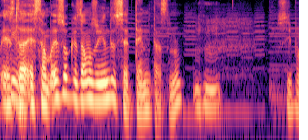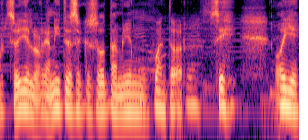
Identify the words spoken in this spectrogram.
Esta- esta- eso que estamos oyendo es 70 ¿no? Sí, porque se oye el organito ese que usó también. Juan Torres. Sí. Oye,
